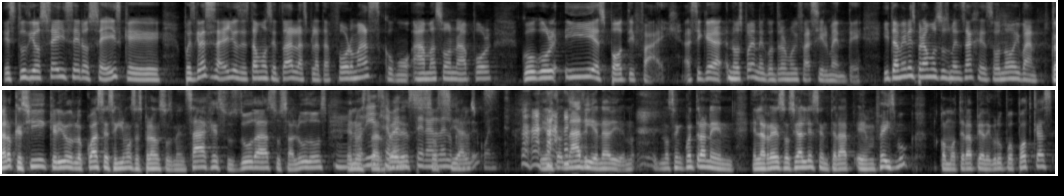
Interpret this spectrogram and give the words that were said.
Estudio 606, que pues gracias a ellos estamos en todas las plataformas como Amazon, Apple, Google y Spotify. Así que nos pueden encontrar muy fácilmente. Y también esperamos sus mensajes, ¿o no, Iván? Claro que sí, queridos locuaces, seguimos esperando sus mensajes, sus dudas, sus saludos en Nadie nuestras se va a redes enterar de lo que nos sociales. entonces, nadie, nadie. No- Nos encuentran en, en las redes sociales, en, terap- en Facebook como Terapia de Grupo Podcast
